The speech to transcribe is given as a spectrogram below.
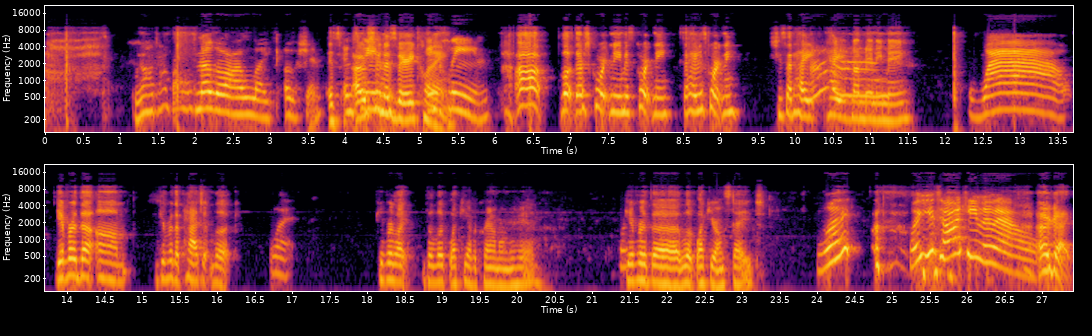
we don't have time for all. Smells a lot like ocean. It's And ocean clean. is very clean. And clean. Oh, look, there's Courtney, Miss Courtney. Say hey, Miss Courtney. She said, "Hey, hey, my mini me." Wow. Give her the um, give her the pageant look. What? Give her like the look like you have a crown on your head. What? Give her the look like you're on stage. What? what are you talking about? Okay,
